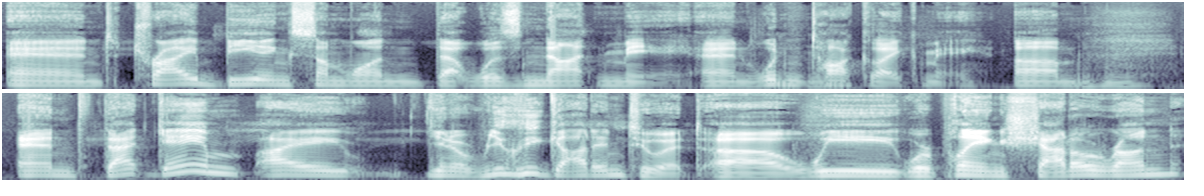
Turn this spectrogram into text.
and try being someone that was not me and wouldn't mm-hmm. talk like me. Um, mm-hmm. And that game, I you know, really got into it. Uh, we were playing Shadowrun,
